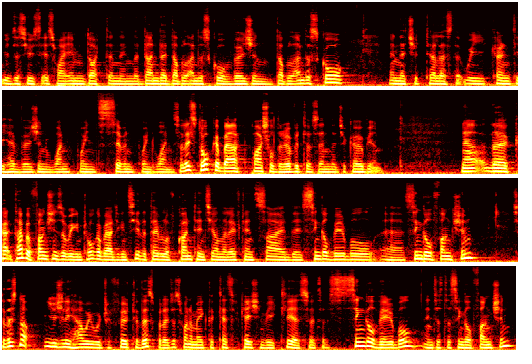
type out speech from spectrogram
we just use SYM dot and then the dunder double underscore version double underscore. And that should tell us that we currently have version 1.7.1. So let's talk about partial derivatives and the Jacobian. Now, the type of functions that we can talk about, you can see the table of contents here on the left-hand side. There's single variable, uh, single function. So that's not usually how we would refer to this, but I just want to make the classification very clear. So it's a single variable and just a single function.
